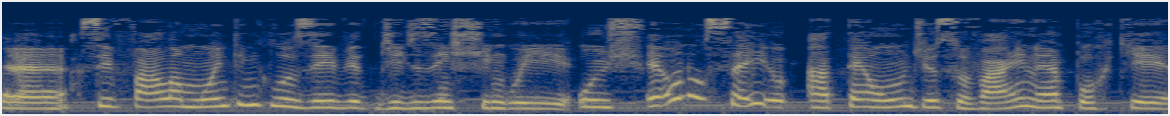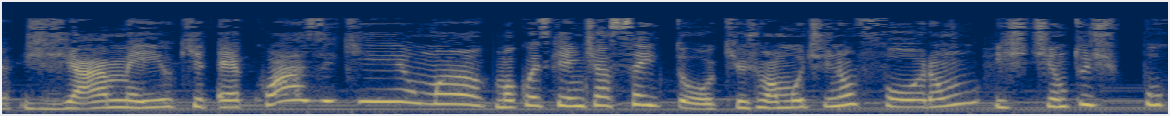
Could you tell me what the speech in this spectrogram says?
é, se fala muito, inclusive, de desextinguir os. Eu não sei até onde isso vai, né? Porque já meio que é quase que uma, uma coisa que a gente aceitou, que os mamutes não foram extintos por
